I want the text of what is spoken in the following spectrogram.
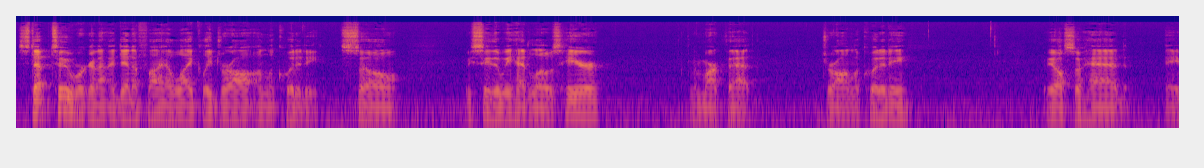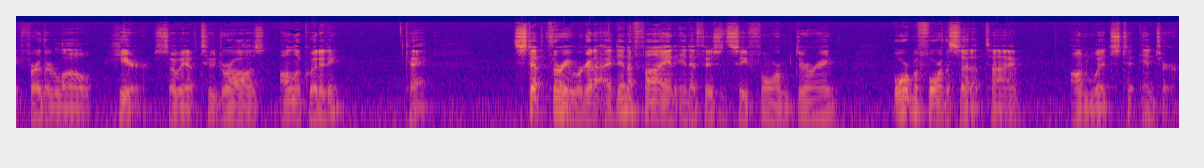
Step 2, we're going to identify a likely draw on liquidity. So we see that we had lows here. I'm going to mark that draw on liquidity. We also had a further low here. So we have two draws on liquidity. Okay. Step three, we're going to identify an inefficiency form during or before the setup time on which to enter.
